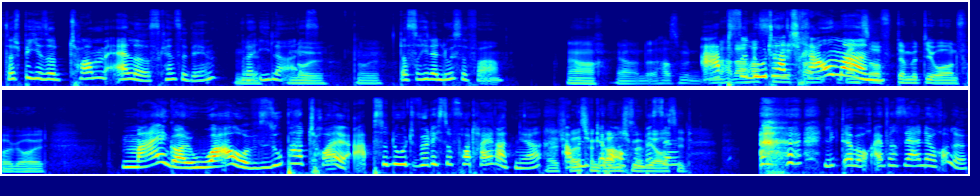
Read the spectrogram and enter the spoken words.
Zum Beispiel hier so Tom Ellis, kennst du den? Oder Nee, Eli. Null, null. Das ist doch hier der Lucifer. Ach, ja, da hast du, Absoluter da hast du Traummann. ganz oft damit die Ohren voll geheult. Mein Gott, wow, super toll. Absolut würde ich sofort heiraten, ja. Ja, ich Aber weiß schon aber gar auch nicht so mehr, ein wie er bisschen- aussieht. Liegt aber auch einfach sehr an der Rolle.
